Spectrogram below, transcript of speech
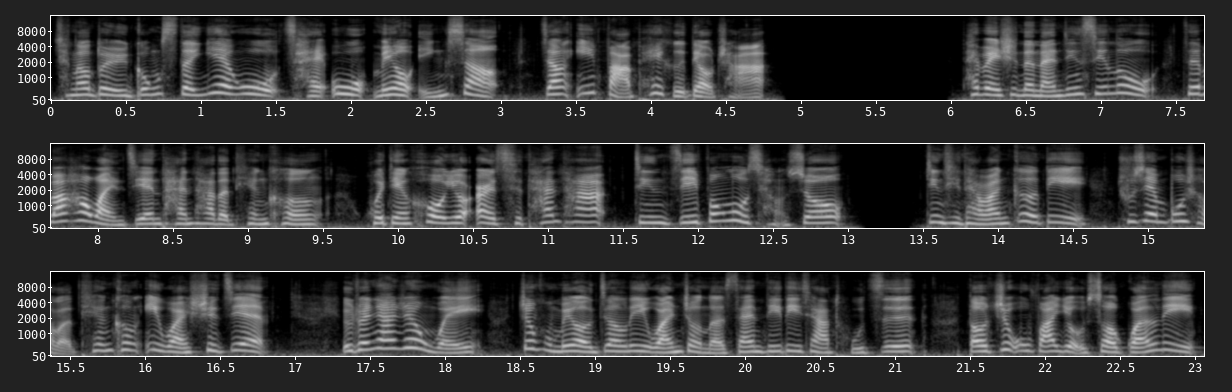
强调对于公司的业务财务没有影响，将依法配合调查。台北市的南京西路在八号晚间坍塌的天坑，回填后又二次坍塌，紧急封路抢修。近期台湾各地出现不少的天坑意外事件，有专家认为政府没有建立完整的三 D 地下图资，导致无法有效管理，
